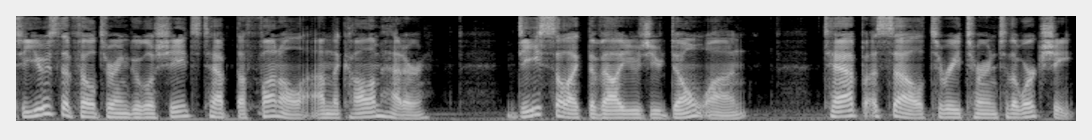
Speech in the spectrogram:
To use the filter in Google Sheets, tap the funnel on the column header, deselect the values you don't want, tap a cell to return to the worksheet.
